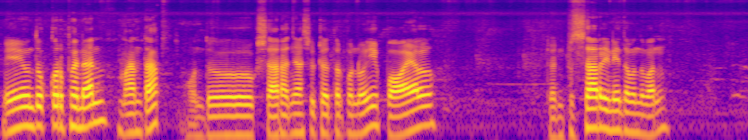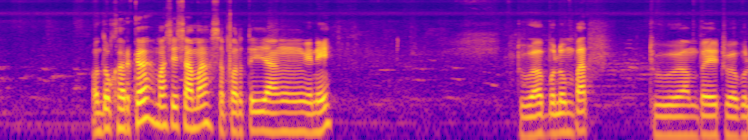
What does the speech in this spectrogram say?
ini untuk korbanan mantap. Untuk syaratnya sudah terpenuhi poel. Dan besar ini teman-teman. Untuk harga masih sama seperti yang ini. 24 2 sampai 25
